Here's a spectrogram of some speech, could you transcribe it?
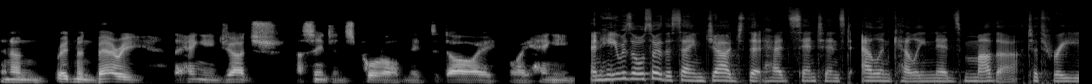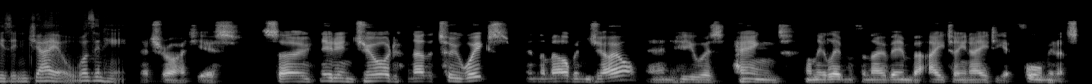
And on Redmond Barry, the hanging judge sentenced poor old Ned to die by hanging. And he was also the same judge that had sentenced Ellen Kelly, Ned's mother, to three years in jail, wasn't he? That's right, yes. So Ned endured another two weeks in the Melbourne jail and he was hanged on the 11th of November 1880 at four minutes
